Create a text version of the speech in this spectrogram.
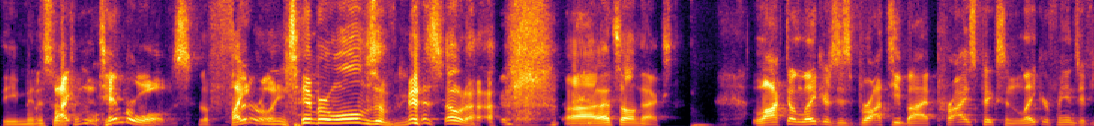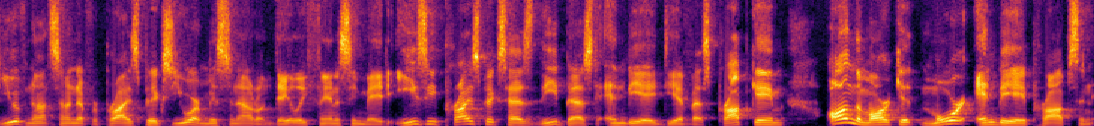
the Minnesota the Timberwolves. Timberwolves. The fighting Literally. Timberwolves of Minnesota. uh, that's all next. Locked on Lakers is brought to you by Prize Picks and Laker fans. If you have not signed up for Prize Picks, you are missing out on daily fantasy made easy. Prize Picks has the best NBA DFS prop game on the market, more NBA props than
